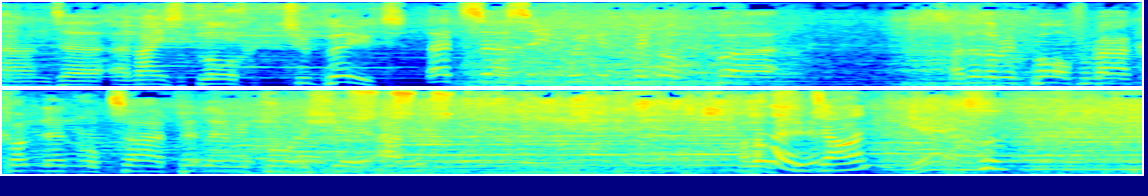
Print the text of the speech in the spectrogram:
And uh, a nice bloke to boot. Let's uh, see if we can pick up uh, another report from our Continental Tire pit lane reporter, Shea Adams. Hello, Shea. John. Yes.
